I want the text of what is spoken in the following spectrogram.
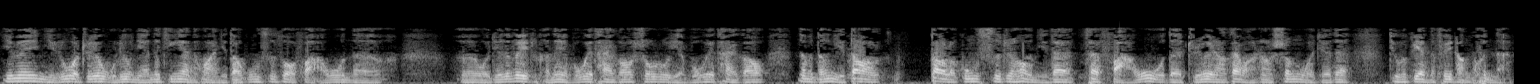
因为你如果只有五六年的经验的话，你到公司做法务呢，呃，我觉得位置可能也不会太高，收入也不会太高。那么等你到到了公司之后，你在在法务的职位上再往上升，我觉得就会变得非常困难。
